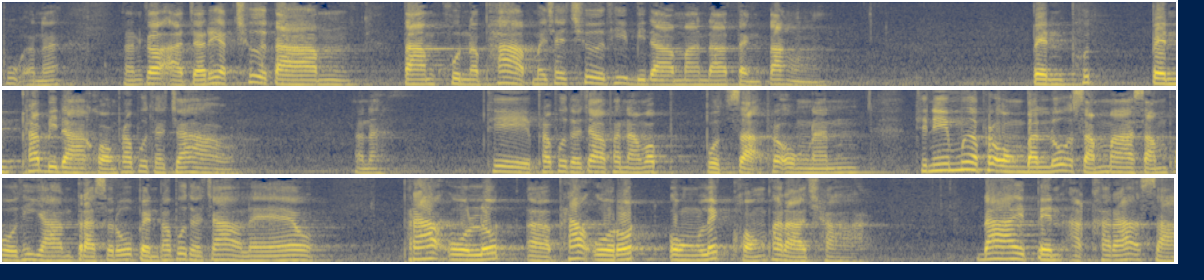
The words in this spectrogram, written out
ผู้นะนั้นก็อาจจะเรียกชื่อตามตามคุณภาพไม่ใช่ชื่อที่บิดามารดาแต่งตั้ง เป็นพุทธเป็นพระบิดาของพระพุทธเจ้านะ ที่พระพุทธเจ้าพระนามว่าปุตสะพระองค์นั้น ทีนี้เมื่อพระองค์บรรลุสัมมาสัมโพธิญาณตรัสรู้เป็นพระพุทธเจ้าแล้ว พระโอรสพระโอรสองค์เล็กของพระราชา ได้เป็นอัครสา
